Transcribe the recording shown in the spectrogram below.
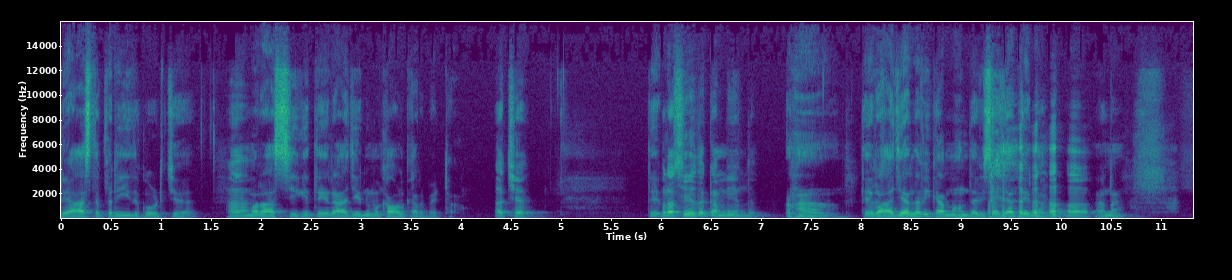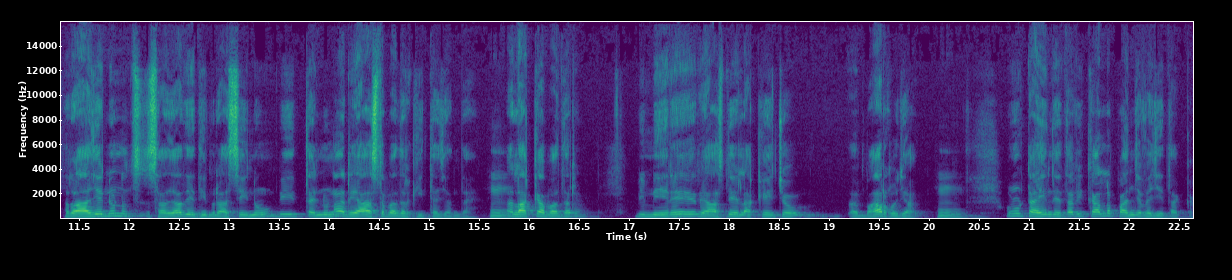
ਰਿਆਸਤ ਫਰੀਦਕੋਟ ਚ ਹਾਂ। ਮਰਾਸੀ ਕਿਤੇ ਰਾਜੇ ਨੂੰ ਮਖੌਲ ਕਰ ਬੈਠਾ। ਅੱਛਾ। ਤੇ- ਮਰਾਸੀ ਦਾ ਤਾਂ ਕੰਮ ਹੀ ਹੁੰਦਾ। ਹਾਂ ਤੇ ਰਾਜਿਆਂ ਦਾ ਵੀ ਕੰਮ ਹੁੰਦਾ ਵੀ ਸਜ਼ਾ ਦੇਣਾ ਹਨਾ। ਰਾਜੇ ਨੂੰ ਸਜ਼ਾ ਦੇਤੀ ਮਰਾਸੀ ਨੂੰ ਵੀ ਤੈਨੂੰ ਨਾ ਰਿਆਸਤ ਬਦਰ ਕੀਤਾ ਜਾਂਦਾ। ਇਲਾਕਾ ਬਦਰ ਵੀ ਮੇਰੇ ਰਿਆਸਤ ਦੇ ਇਲਾਕੇ ਚੋਂ ਬਾਹਰ ਹੋ ਜਾ। ਉਹਨੂੰ ਟਾਈਮ ਦਿੱਤਾ ਵੀ ਕੱਲ 5 ਵਜੇ ਤੱਕ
